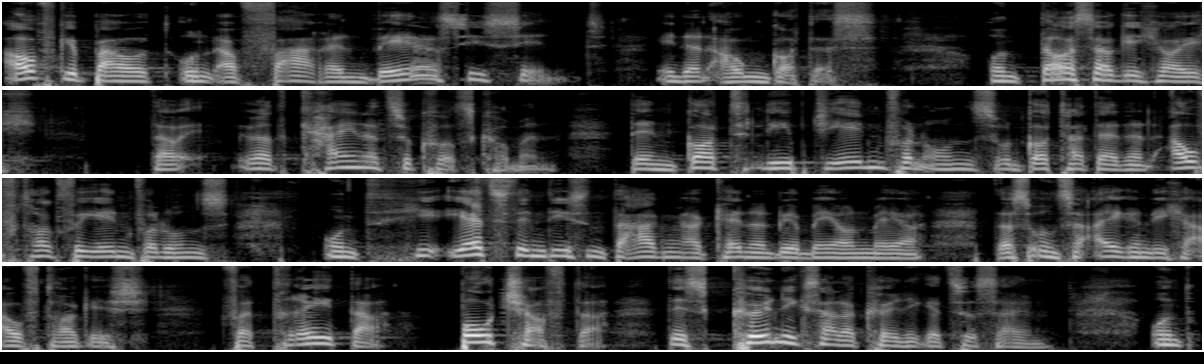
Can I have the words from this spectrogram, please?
aufgebaut und erfahren, wer sie sind in den Augen Gottes. Und da sage ich euch, da wird keiner zu kurz kommen. Denn Gott liebt jeden von uns und Gott hat einen Auftrag für jeden von uns. Und jetzt in diesen Tagen erkennen wir mehr und mehr, dass unser eigentlicher Auftrag ist, Vertreter, Botschafter des Königs aller Könige zu sein. Und,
